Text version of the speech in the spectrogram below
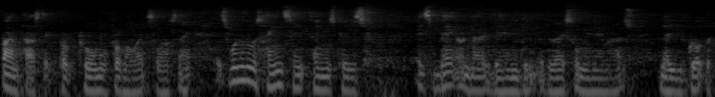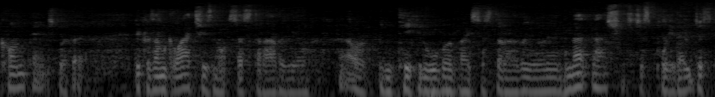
fantastic promo from Alexa last night. It's one of those hindsight things because it's better now the ending of the WrestleMania match. Now you've got the context with it. Because I'm glad she's not Sister Abigail or been taken over by Sister Abigail or anything. That that shit's just played out. Just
